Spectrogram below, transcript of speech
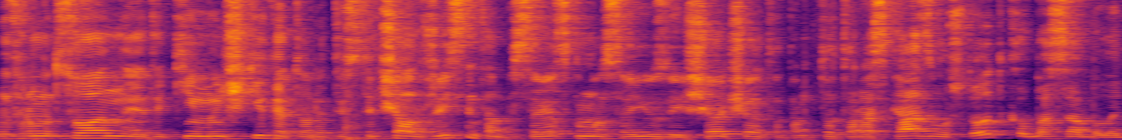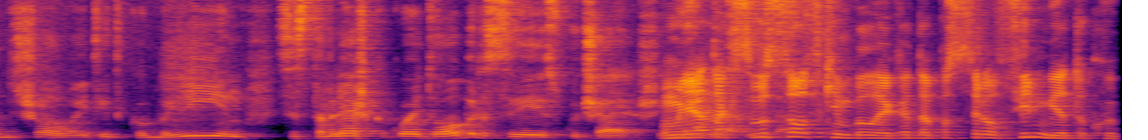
информационные такие маячки, которые ты встречал в жизни, там, по Советскому Союзу, еще что-то, там, кто-то рассказывал, что эта колбаса была дешевая, и ты такой, блин, составляешь какой-то образ и скучаешь. У меня так с да. Высоцким было, я когда посмотрел фильм, я такой,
